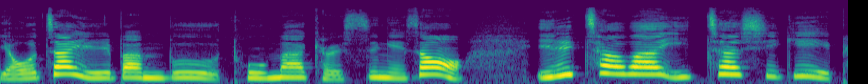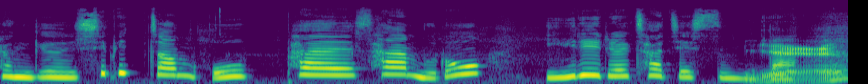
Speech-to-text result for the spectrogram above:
여자 일반부 도마 결승에서 1차와 2차 시기 평균 12.583으로 1위를 차지했습니다. 예.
